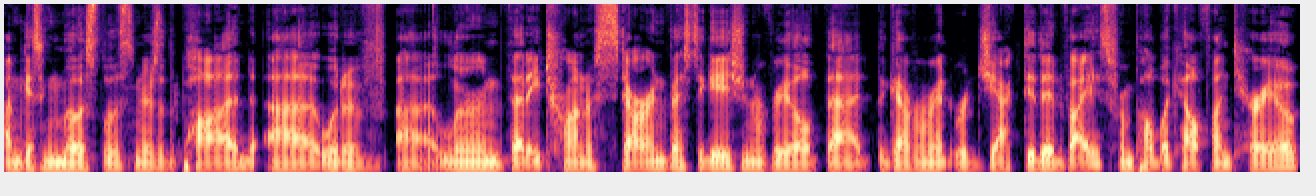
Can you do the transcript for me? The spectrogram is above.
I'm guessing most listeners of the pod uh, would have uh, learned that a Toronto Star investigation revealed that the government rejected advice from Public Health Ontario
